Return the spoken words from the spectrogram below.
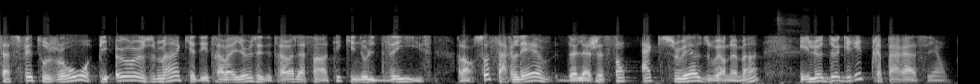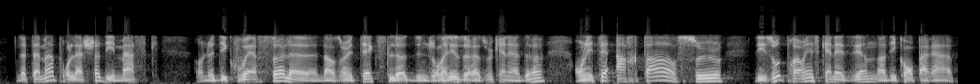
ça se fait toujours. Puis heureusement qu'il y a des travailleuses et des travailleurs de la santé qui nous le disent. Alors ça, ça relève de la gestion actuelle du gouvernement et le degré de préparation, notamment pour l'achat des masques. On a découvert ça dans un texte d'une journaliste de Radio-Canada. On était en retard sur les autres provinces canadiennes dans des comparables.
